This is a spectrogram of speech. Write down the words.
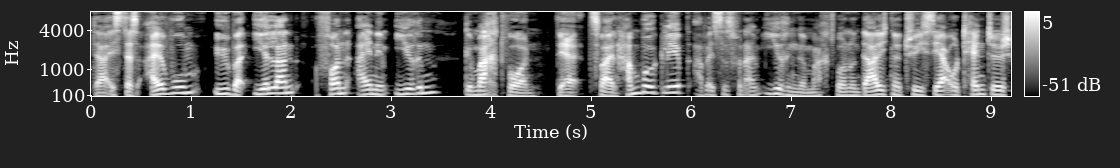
Da ist das Album über Irland von einem Iren gemacht worden der zwar in Hamburg lebt, aber ist es von einem Iren gemacht worden und dadurch natürlich sehr authentisch,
